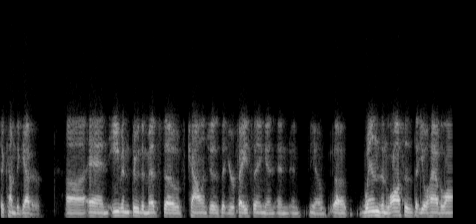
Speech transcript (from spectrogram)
to come together. Uh, and even through the midst of challenges that you're facing and, and, and you know, uh, wins and losses that you'll have along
